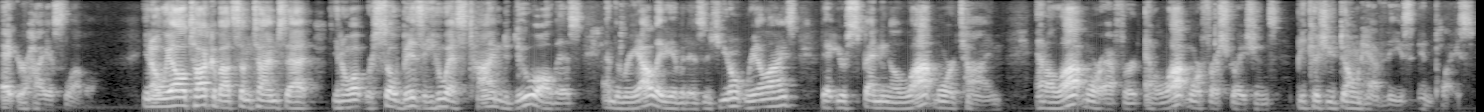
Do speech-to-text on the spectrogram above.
at your highest level. You know, we all talk about sometimes that, you know what, we're so busy, who has time to do all this? And the reality of it is is you don't realize that you're spending a lot more time and a lot more effort and a lot more frustrations because you don't have these in place.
